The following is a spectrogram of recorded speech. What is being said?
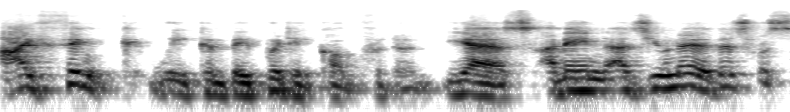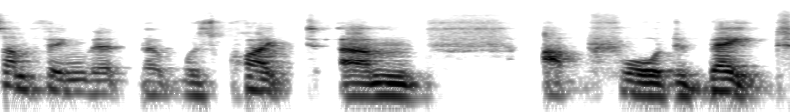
I think we can be pretty confident. Yes. I mean, as you know, this was something that, that was quite um, up for debate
